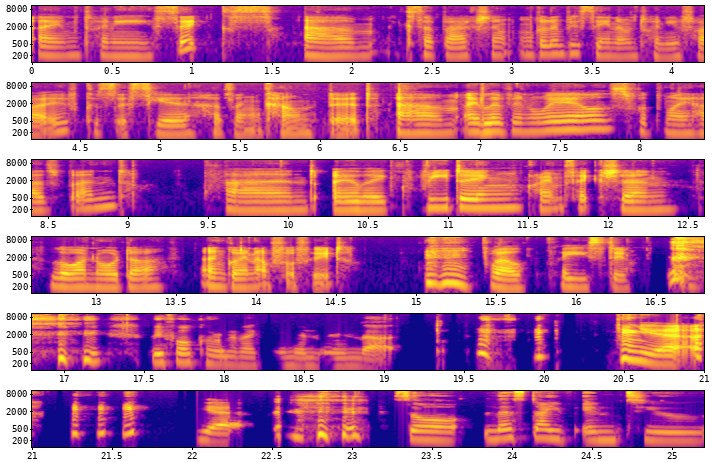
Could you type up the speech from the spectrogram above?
I'm 26. Um, except actually, I'm going to be saying I'm 25 because this year hasn't counted. Um, I live in Wales with my husband and I like reading, crime fiction, law and order, and going out for food. well, I used to. Before Corona came and ruined that. yeah. Yeah. so let's dive into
